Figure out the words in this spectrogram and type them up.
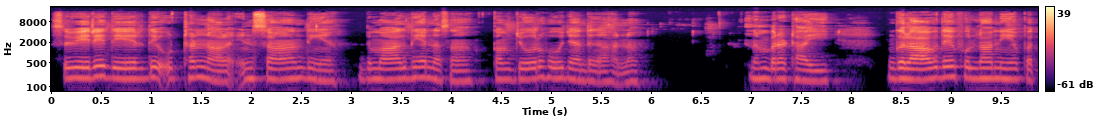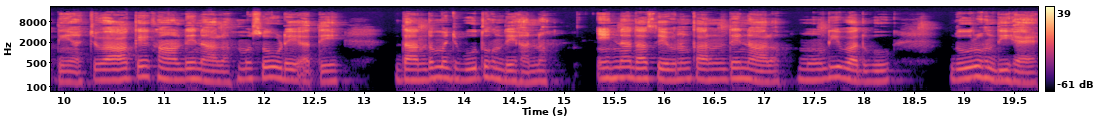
ਸਵੇਰੇ ਦੇਰ ਦੇ ਉੱਠਣ ਨਾਲ ਇਨਸਾਨ ਦੀਆਂ ਦਿਮਾਗ ਦੀਆਂ ਨਸਾਂ ਕਮਜ਼ੋਰ ਹੋ ਜਾਂਦੀਆਂ ਹਨ। ਨੰਬਰ 28 ਗੁਲਾਬ ਦੇ ਫੁੱਲਾਂ ਦੀਆਂ ਪੱਤੀਆਂ ਚਬਾ ਕੇ ਖਾਣ ਦੇ ਨਾਲ ਮਸੂੜੇ ਅਤੇ ਦੰਦ ਮਜ਼ਬੂਤ ਹੁੰਦੇ ਹਨ। ਇਹਨਾਂ ਦਾ ਸੇਵਨ ਕਰਨ ਦੇ ਨਾਲ ਮੂੰਹ ਦੀ ਬਦਬੂ ਦੂਰ ਹੁੰਦੀ ਹੈ,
